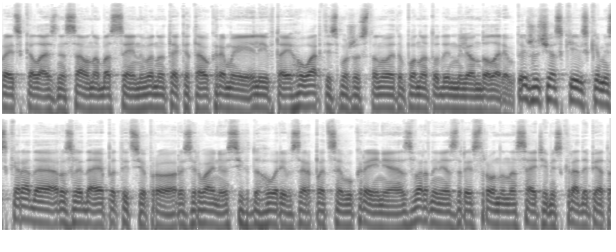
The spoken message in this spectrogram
турецька лазня, сауна, басейн, винотека та окремий ліфт, а його вартість може становити понад 1 мільйон доларів. В той же час Київська міська рада розглядає петицію про розірвання усіх договорів з РПЦ в Україні. Звернення зареєстровано на сайті міськради 5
